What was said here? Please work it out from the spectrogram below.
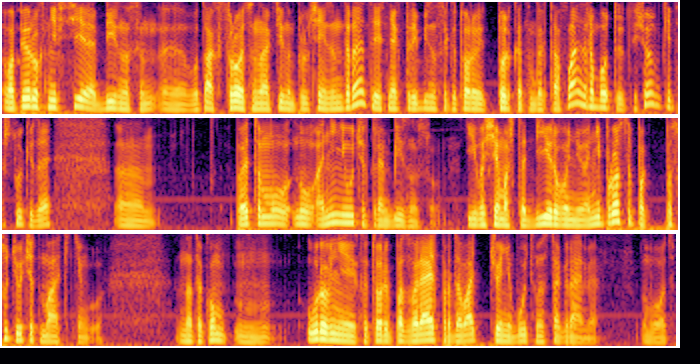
во-первых, не все бизнесы э, вот так строятся на активном привлечении из интернета. Есть некоторые бизнесы, которые только там как-то офлайн работают, еще какие-то штуки, да. Э, поэтому, ну, они не учат прям бизнесу и вообще масштабированию. Они просто, по, по сути, учат маркетингу на таком уровне, который позволяет продавать что-нибудь в Инстаграме. Вот.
